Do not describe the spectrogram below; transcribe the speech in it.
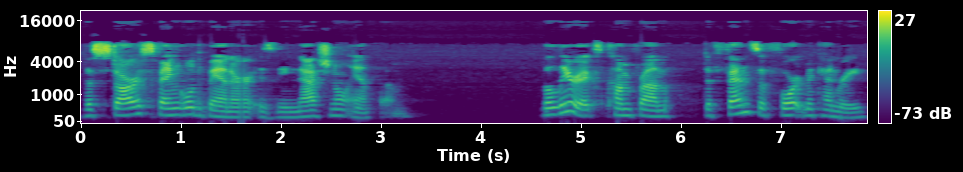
The Star Spangled Banner is the national anthem. The lyrics come from Defense of Fort McHenry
